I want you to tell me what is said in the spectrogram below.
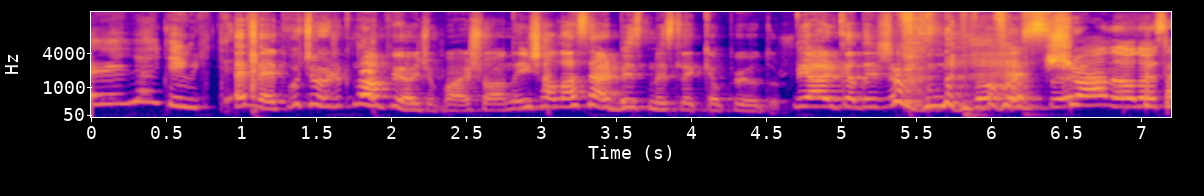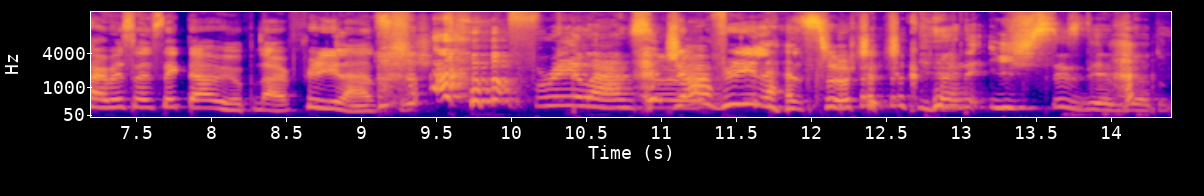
öyle demişti. Evet bu çocuk ne yapıyor acaba şu anda? İnşallah serbest meslek yapıyordur. Bir arkadaşımın da babası Şu an ona serbest meslek demiyor Pınar. Freelancer. freelancer. An freelancer o çocuk. yani işsiz diye biliyordum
